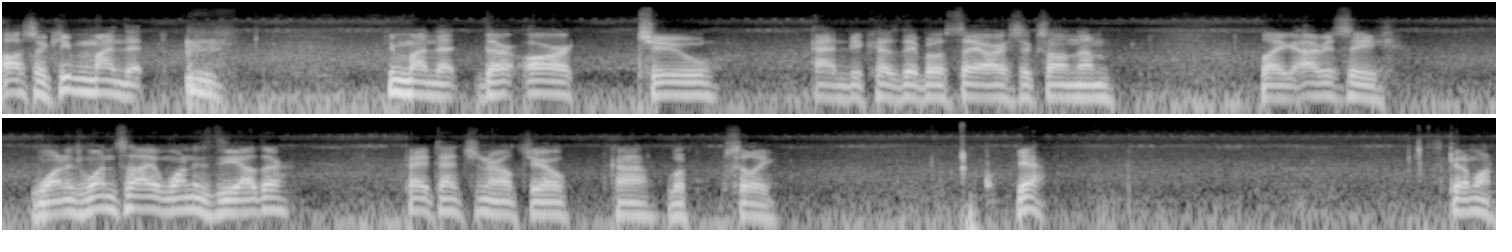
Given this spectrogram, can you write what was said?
Also keep in mind that keep in mind that there are two, and because they both say R6 on them, like obviously one is one side, one is the other. Pay attention or else you'll kind of look silly. Yeah. Let's get them on.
